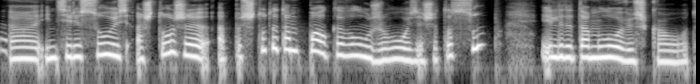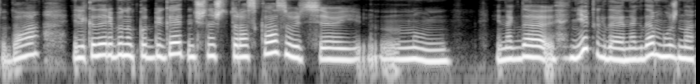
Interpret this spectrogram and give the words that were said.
э, интересуюсь, а что же, а что ты там палкой в луже возишь? Это суп или ты там ловишь кого-то, да? Или когда ребенок подбегает, начинает что-то рассказывать, э, ну, иногда некогда, иногда можно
